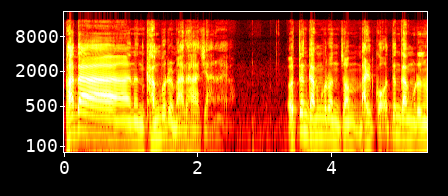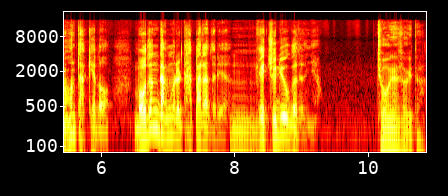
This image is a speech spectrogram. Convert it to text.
바다는 강물을 마다하지 않아요. 어떤 강물은 좀 맑고 어떤 강물은 혼탁해도 모든 강물을 다 받아들여요. 음. 그게 주류거든요. 좋은 해석이다.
